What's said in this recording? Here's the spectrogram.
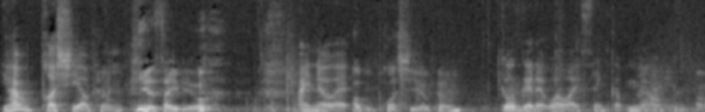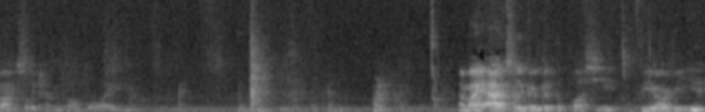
You have a plushie of him. yes, I do. I know it. I have a plushie of him. Go get it while I think of No. I'm actually turning off the light. I might actually go get the plushie. BRB.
